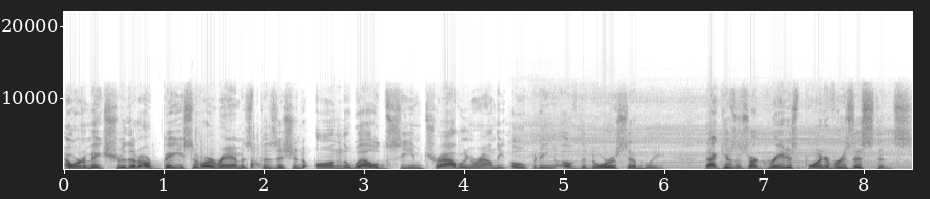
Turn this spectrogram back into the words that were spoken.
and we're going to make sure that our base of our ram is positioned on the weld seam traveling around the opening of the door assembly. That gives us our greatest point of resistance.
